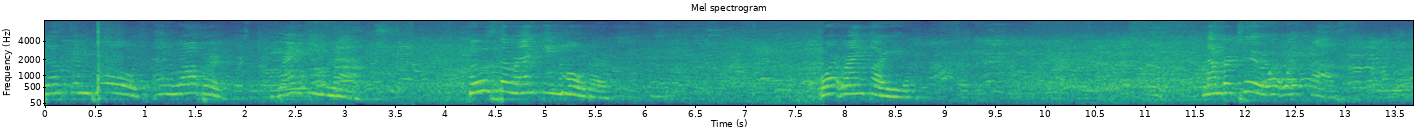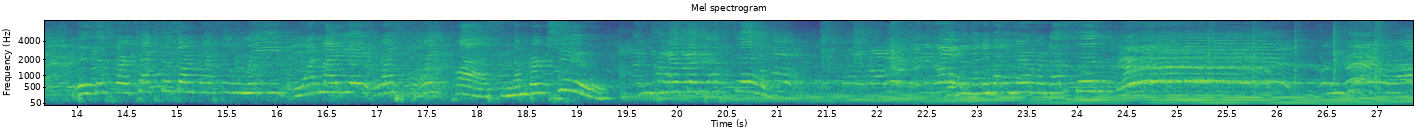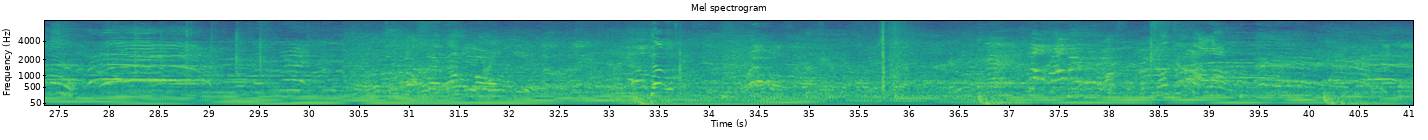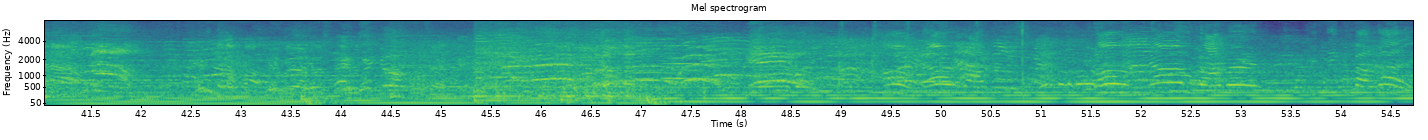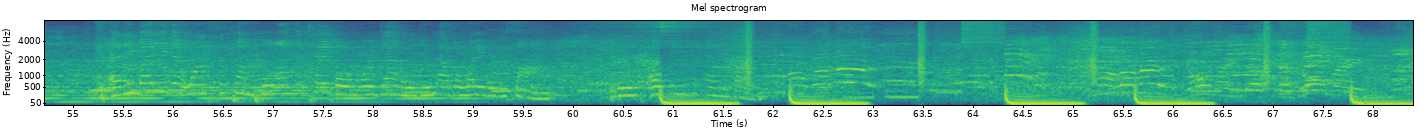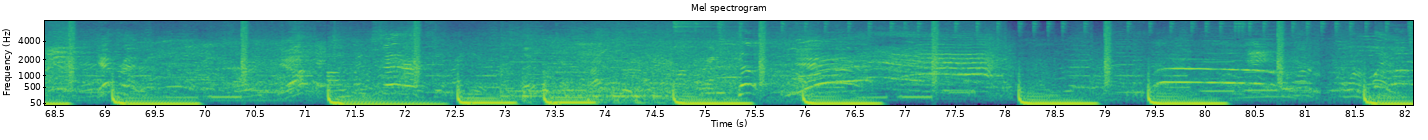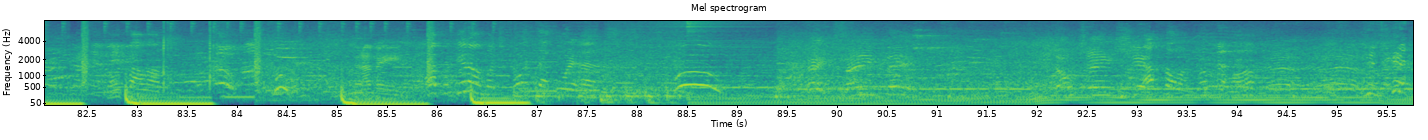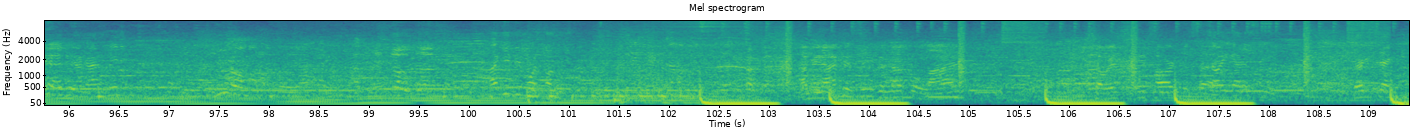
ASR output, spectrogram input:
Dustin Pulls and Robert, ranking match. Who's the ranking holder? What rank are you? Number two, what weight class? This is for Texas Arm Wrestling League 198 West weight class, number two. Who's here for Dustin? Isn't anybody here for Dustin? Don't. Oh no, Robert. Oh no, Robert. You think about that. Anybody that wants to come pull on the table when we're done, we do have a waiver to sign. It is open to anybody. Same thing. Don't change shit. That felt uncomfortable, huh? You know my I'll give you more thumbs. I mean, I can see the knuckle line, so it's it's hard to That's all say. you gotta see. 30 seconds.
